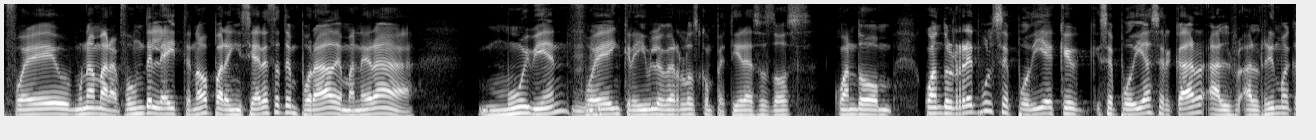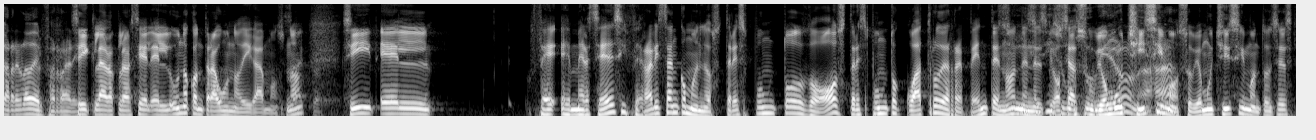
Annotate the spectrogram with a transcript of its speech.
fue una mara- fue un deleite, ¿no? Para iniciar esta temporada de manera muy bien, fue increíble verlos competir a esos dos. Cuando, cuando el Red Bull se podía, que, que se podía acercar al, al ritmo de carrera del Ferrari. Sí, claro, claro. Sí, el, el uno contra uno, digamos, ¿no? Exacto. Sí, el. Fe- eh, Mercedes y Ferrari están como en los 3.2, 3.4 de repente, ¿no? Sí, En sí, el- sí, o sea, sub- subió muchísimo, ajá. subió muchísimo. Entonces,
